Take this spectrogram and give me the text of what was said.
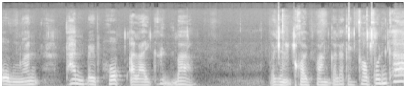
องค์นั้น ท่านไปพบอะไรขึ้นบ้าง เพราะฉะนั้นคอยฟังก็แล้วกันขอบคุณค่ะ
